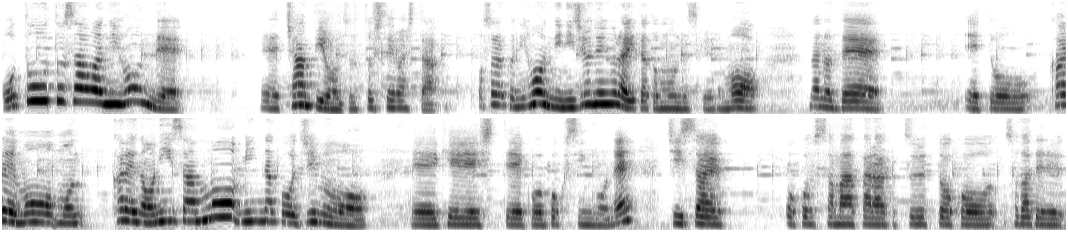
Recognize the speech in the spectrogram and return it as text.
弟さんは日本で、えーチャンピオンをずっとしていました。おそらく日本に20年ぐらいいたと思うんですけれども、なので、えっ、と、彼も、もう、彼のお兄さんもみんなこうジムを、えー経営して、こうボクシングをね、小さいお子様からずっとこう育て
